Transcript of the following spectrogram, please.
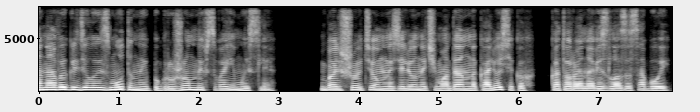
Она выглядела измотанной и погруженной в свои мысли. Большой темно зеленый чемодан на колесиках, который она везла за собой,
